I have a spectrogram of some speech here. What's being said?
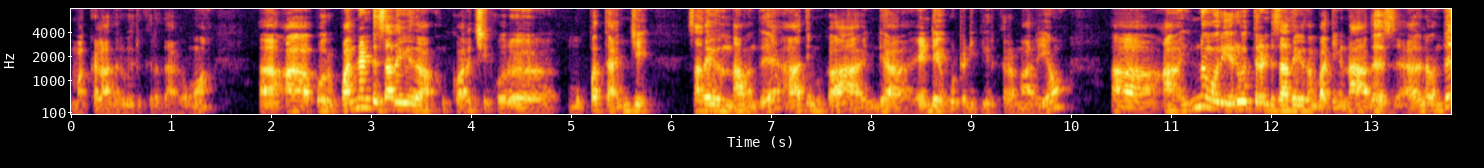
மக்கள் ஆதரவு இருக்கிறதாகவும் ஒரு பன்னெண்டு சதவீதம் குறைச்சி ஒரு முப்பத்தஞ்சு சதவீதம் தான் வந்து அதிமுக இந்தியா என்டிஏ கூட்டணிக்கு இருக்கிற மாதிரியும் இன்னும் ஒரு இருபத்தி ரெண்டு சதவீதம் பார்த்தீங்கன்னா அதர்ஸ் அதில் வந்து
